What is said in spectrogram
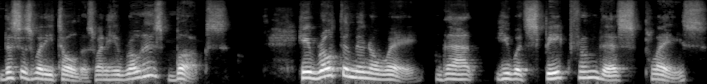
this is what he told us. When he wrote his books, he wrote them in a way that he would speak from this place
